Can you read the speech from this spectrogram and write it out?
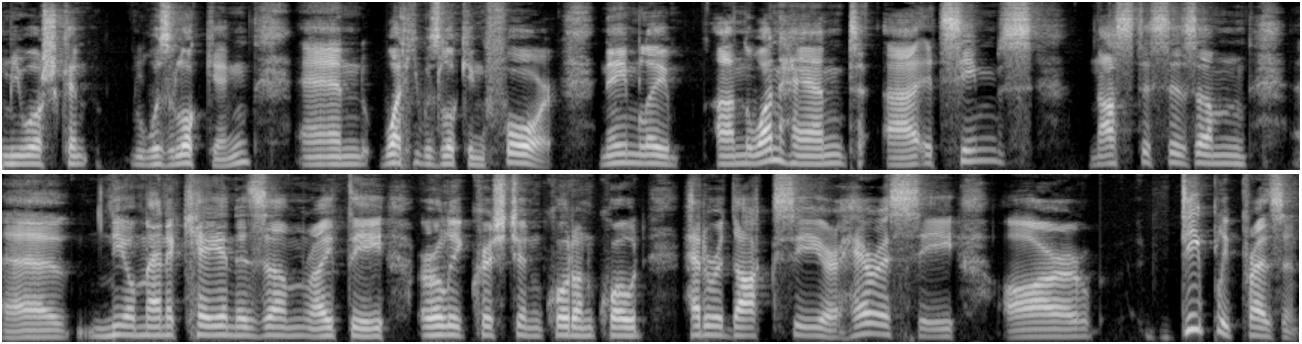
Miłosz can, was looking and what he was looking for. Namely, on the one hand, uh, it seems Gnosticism, uh, Neo Manichaeanism, right? The early Christian quote unquote heterodoxy or heresy are deeply present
